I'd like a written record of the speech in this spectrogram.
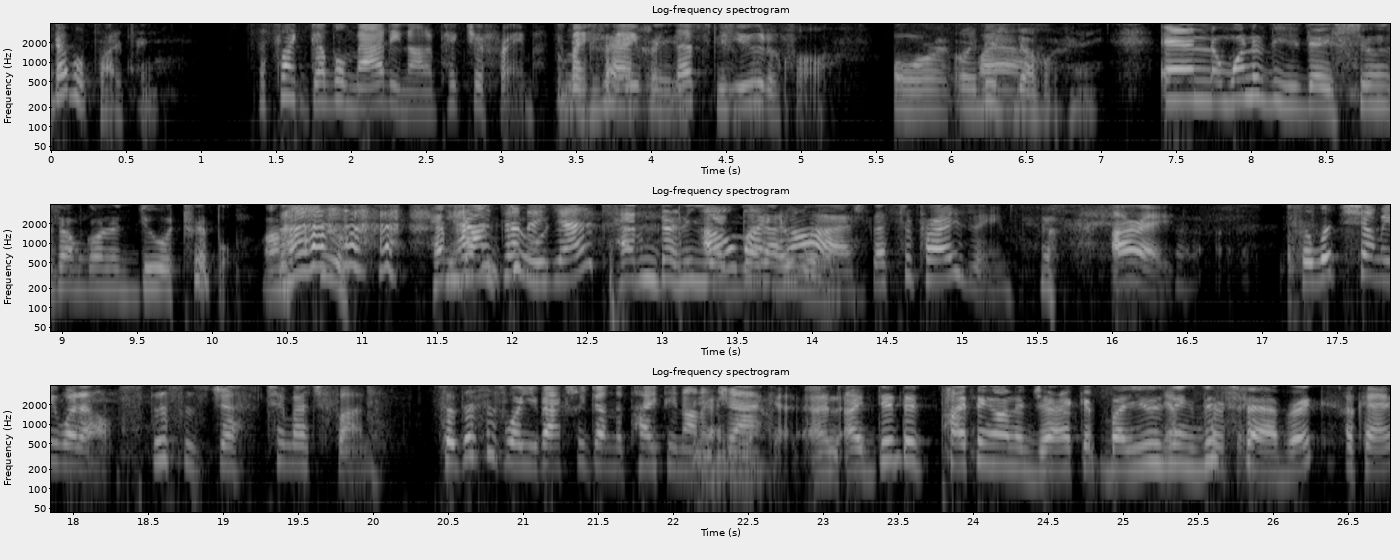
double piping? That's like double matting on a picture frame. It's my Exactly, favorite. it's That's beautiful. beautiful. Or, or this double. And one of these days, soon, I'm going to do a triple. I'm sure. You haven't gotten done to it yet? Haven't done it yet, oh my gosh, that's surprising. All right. So let's show me what else. This is just too much fun. So this is where you've actually done the piping on a will. jacket. And I did the piping on a jacket by using this perfect. fabric, Okay.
